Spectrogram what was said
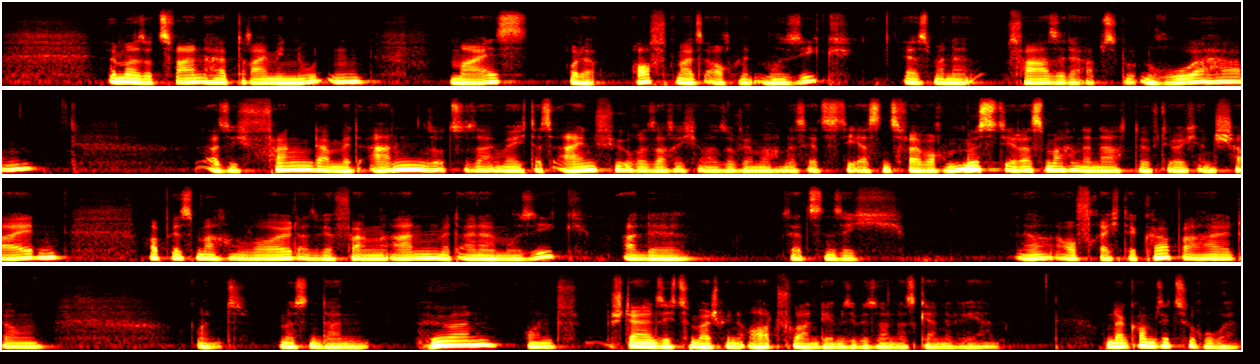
immer so zweieinhalb, drei Minuten meist oder oftmals auch mit Musik erstmal eine Phase der absoluten Ruhe haben also ich fange damit an, sozusagen, wenn ich das einführe, sage ich immer so, wir machen das jetzt die ersten zwei Wochen, müsst ihr das machen, danach dürft ihr euch entscheiden, ob ihr es machen wollt. Also wir fangen an mit einer Musik, alle setzen sich ja, aufrechte Körperhaltung und müssen dann hören und stellen sich zum Beispiel einen Ort vor, an dem sie besonders gerne wären. Und dann kommen sie zur Ruhe.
